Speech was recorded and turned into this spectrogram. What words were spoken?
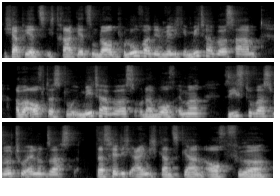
ich habe jetzt, ich trage jetzt einen blauen Pullover, den will ich im Metaverse haben, aber auch, dass du im Metaverse oder wo auch immer siehst du was virtuell und sagst, das hätte ich eigentlich ganz gern auch für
